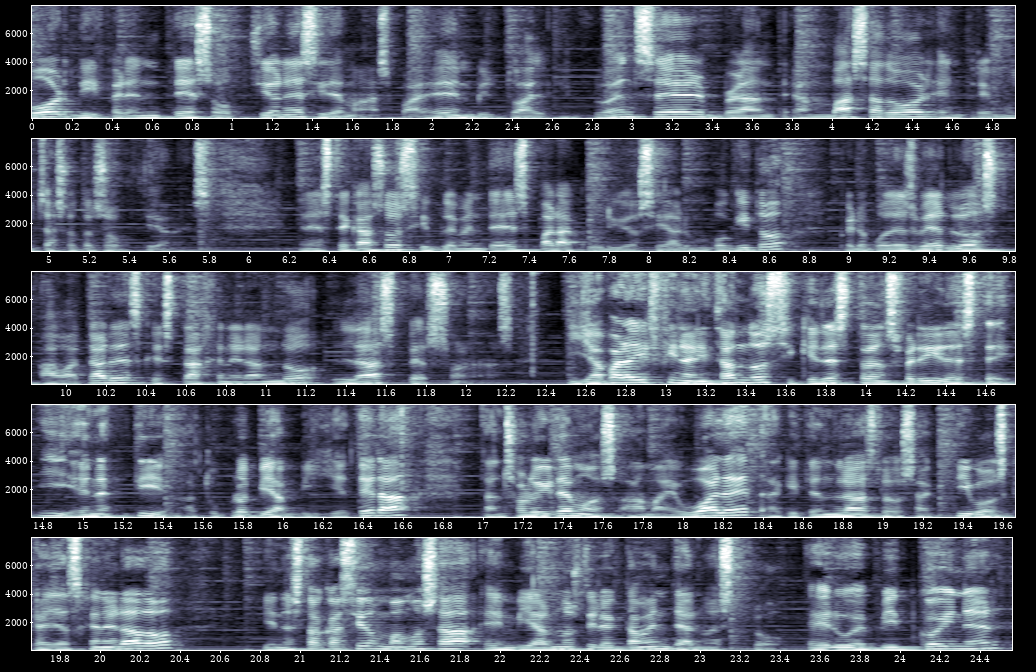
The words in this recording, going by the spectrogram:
por diferentes opciones y demás, ¿vale? En Virtual Influencer, Brand Ambassador, entre muchas otras opciones. En este caso simplemente es para curiosear un poquito, pero puedes ver los avatares que está generando las personas. Y ya para ir finalizando, si quieres transferir este NFT a tu propia billetera, tan solo iremos a My Wallet, aquí tendrás los activos que hayas generado y en esta ocasión vamos a enviarnos directamente a nuestro héroe Bitcoiner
